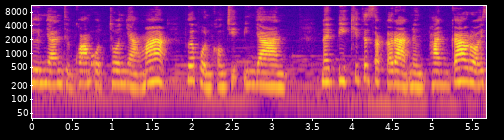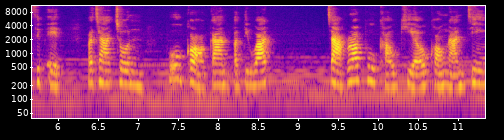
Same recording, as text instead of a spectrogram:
ยืนยันถึงความอดทนอย่างมาก เพื่อผลของจิตวิญญาณ ในปีคิตศักราช 1911 ประชาชน ผู้ก่อการปฏิวัติ จากรอบภูเขาเขียวของหนานจิง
